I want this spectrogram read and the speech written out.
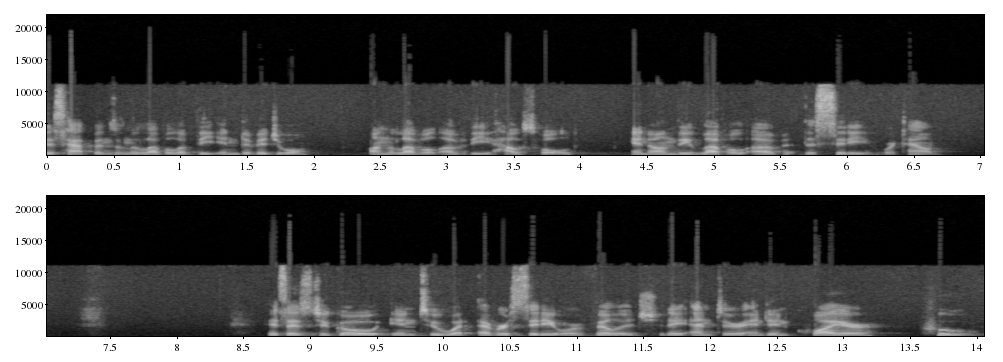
This happens on the level of the individual, on the level of the household, and on the level of the city or town. It says to go into whatever city or village they enter and inquire who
